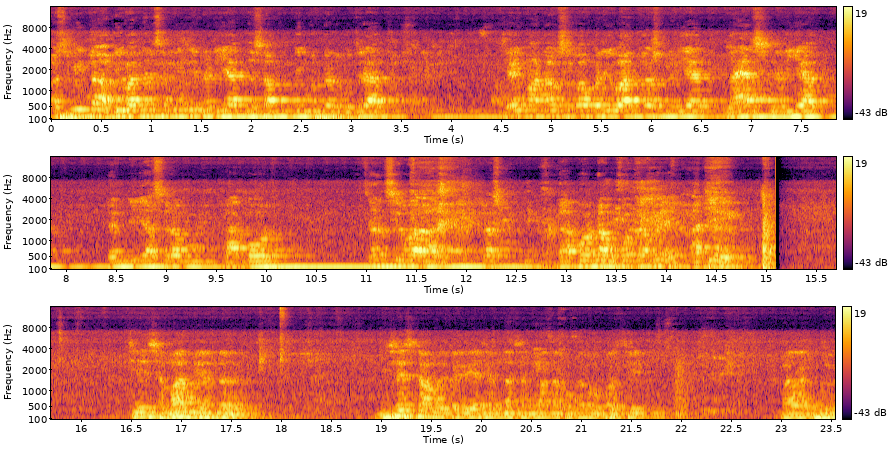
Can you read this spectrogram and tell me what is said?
અસ્મિતા અભિવાદન સમિતિ નડિયાદ દશામુદ્ધિ મંડળ ગુજરાત Jai Manav Seva Parivar trust Nadiad Lions Nadiad Dandi Ashram Dakor Jansewa trust ડાકોરના ઉપક્રમે આજે જે સમાજની અંદર વિશેષ કામો કરી રહ્યા છે, એમના સન્માનના પ્રોગ્રામ ઉપસ્થિત મારા ગુરુ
